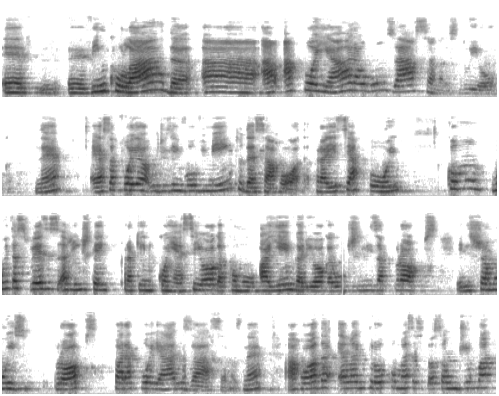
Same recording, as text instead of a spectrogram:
é, é, vinculada a, a, apoiar alguns asanas do yoga, né? Essa foi a, o desenvolvimento dessa roda, para esse apoio como muitas vezes a gente tem, para quem conhece yoga, como a Iyengar Yoga utiliza props, eles chamam isso props para apoiar os asanas, né? A roda ela entrou como essa situação de uma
